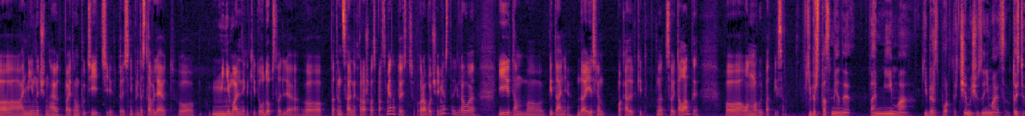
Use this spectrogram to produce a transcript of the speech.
Они начинают по этому пути идти. То есть они предоставляют минимальные какие-то удобства для потенциально хорошего спортсмена, то есть рабочее место игровое и там питание. Да, если он показывает какие-то свои таланты, он может быть подписан. Киберспортсмены помимо киберспорта чем еще занимаются? То есть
